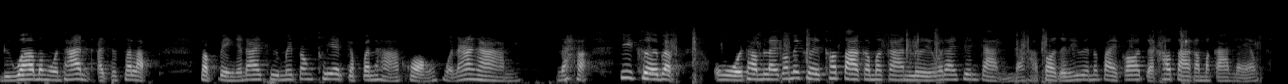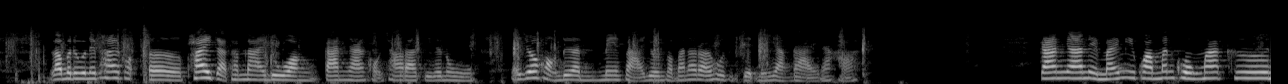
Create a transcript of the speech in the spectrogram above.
หรือว่าบางคนท่านอาจจะสลับสับเปลี่ยนกันได้คือไม่ต้องเครียดกับปัญหาของหัวหน้างานนะคะที่เคยแบบ อ้โหทำอะไรก็ไม่เคยเข้าตากรรมการเลยว่าได้เช่นกันนะคะ ต่อจากนี้เป็นต้นไปก็จะเข้าตากรรมการแล้ว เรามาดูในไพ่เอ่อไพ่จะทำนายดวงการงานของชาวราศีธนู ในช่วงของเดือนเมษายน 2567 นี้อย่างไรนะคะ การงานเห็นไหมมีความมั่นคงมากขึ้น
